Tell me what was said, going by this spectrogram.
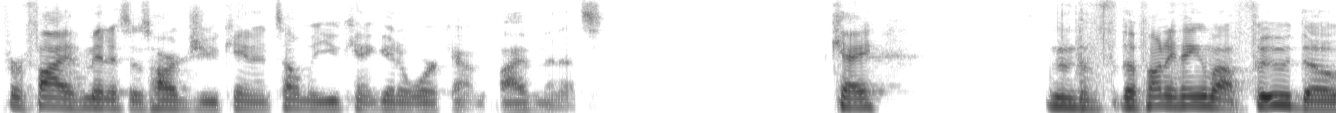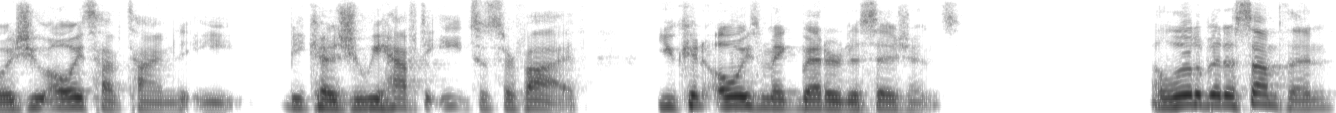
for five minutes as hard as you can, and tell me you can't get a workout in five minutes. Okay. The, the funny thing about food though is you always have time to eat because you, we have to eat to survive. You can always make better decisions a little bit of something,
